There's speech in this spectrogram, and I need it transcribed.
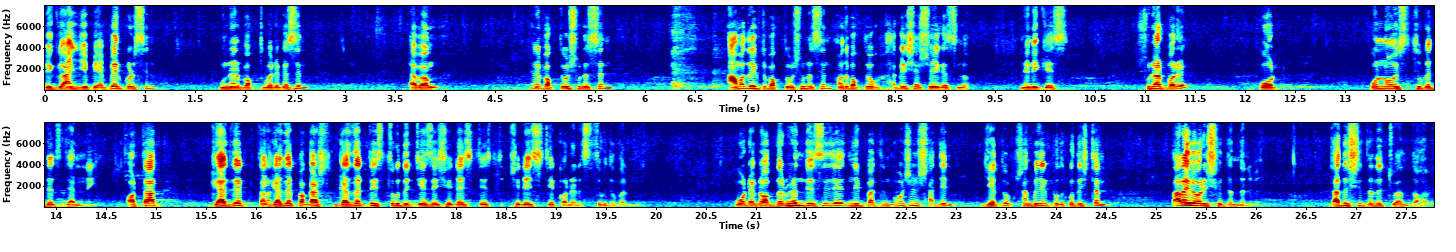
বিজ্ঞ আইনজীবী অ্যাপিয়ার করেছেন, উনার বক্তব্য রেখেছেন। এবং বক্তব্য শুনেছেন। আমাদের একটু বক্তব্য শুনেছেন। আমাদের বক্তব্য আগে শেষ হয়ে গেছিল। এনি কেস, শোনার পরে কোর্ট কোনো স্থগিত দেননি। অর্থাৎ গ্যাজেট গ্যাজেট প্রকাশ, গ্যাজেটটা স্থগিত চেয়েছে, সেটা স্টে- সেটা করেন স্থগিত করেনি। কোর্ট একটা অবজারভেশন দিয়েছে যে নির্বাচন কমিশন স্বাধীন, যেহেতু সাংবিধানিক প্রতিষ্ঠান, তারাই এবারে সিদ্ধান্ত নেবে তাদের সিদ্ধান্ত চূড়ান্ত হবে।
